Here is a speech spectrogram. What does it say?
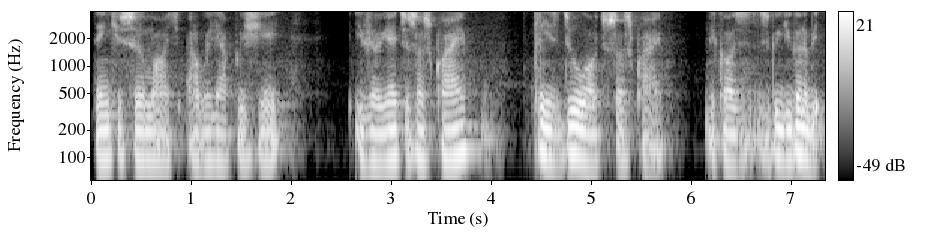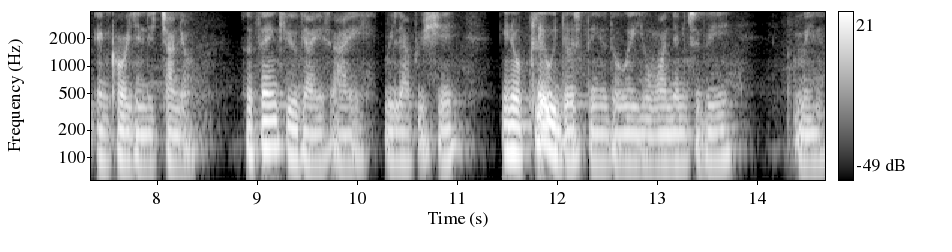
thank you so much. I really appreciate. If you're yet to subscribe, please do well to subscribe because you're going to be encouraging this channel. So thank you guys. I really appreciate. You know, play with those things the way you want them to be. I mean,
